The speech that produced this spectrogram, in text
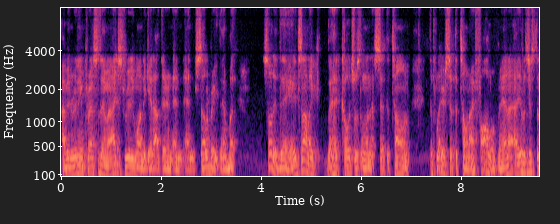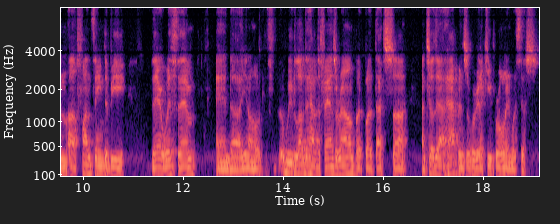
I've been really impressed with them, and I just really wanted to get out there and, and, and celebrate them. But so did they. It's not like the head coach was the one that set the tone. The players set the tone. I followed, man. I, it was just a, a fun thing to be – there with them. And uh, you know, we'd love to have the fans around, but but that's uh, until that happens, we're going to keep rolling with this.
